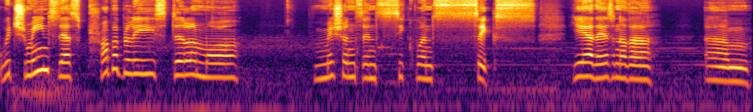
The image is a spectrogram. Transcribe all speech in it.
which means there's probably still more missions in sequence 6. Yeah, there's another um,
